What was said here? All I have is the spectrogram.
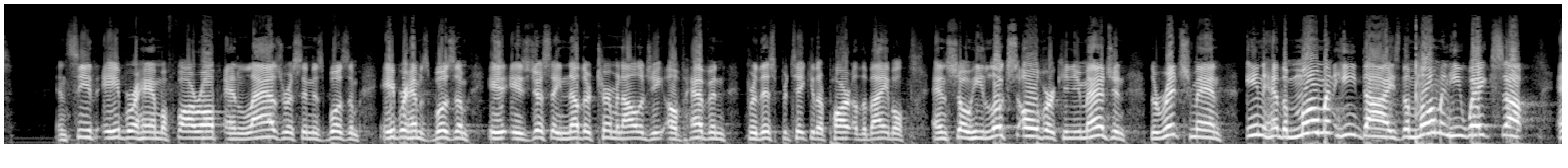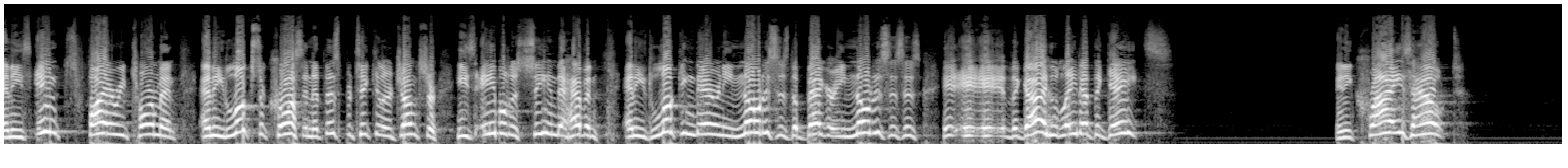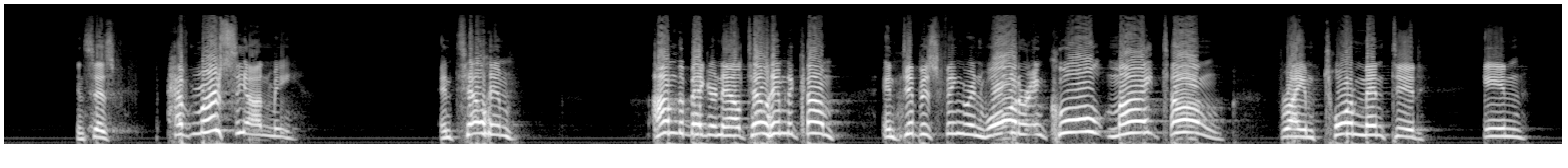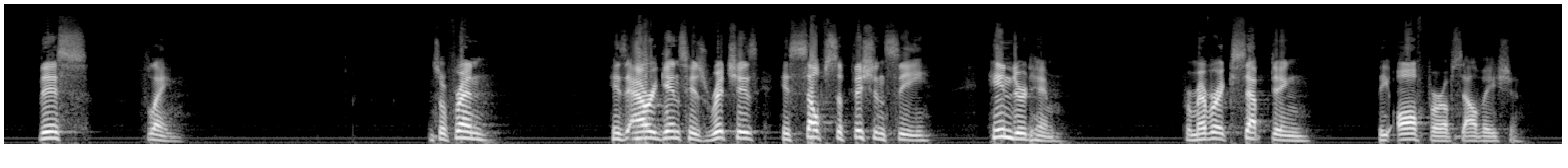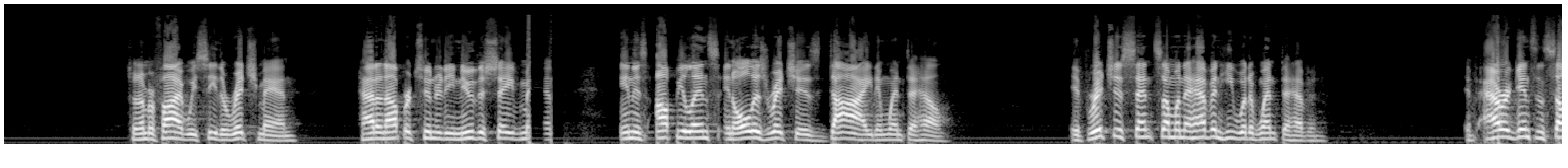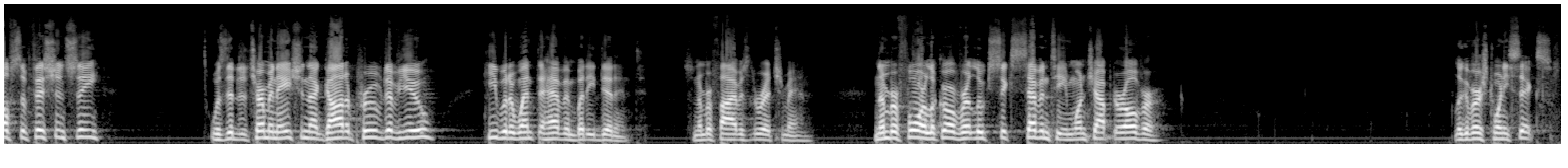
and seeth Abraham afar off and Lazarus in his bosom. Abraham's bosom is, is, just another terminology of heaven for this particular part of the Bible. And so he looks over. Can you imagine the rich man in the moment he dies, the moment he wakes up, and he's in fiery torment and he looks across and at this particular juncture he's able to see into heaven and he's looking there and he notices the beggar. He notices his, the guy who laid at the gates. And he cries out and says have mercy on me and tell him i'm the beggar now. Tell him to come and dip his finger in water and cool my tongue for I am tormented in this flame. And so, friend, his arrogance, his riches, his self sufficiency hindered him from ever accepting the offer of salvation. So, number five, we see the rich man had an opportunity, knew the saved man, in his opulence, in all his riches, died and went to hell. If riches sent someone to heaven, he would have went to heaven. If arrogance and self-sufficiency was the determination that God approved of you, he would have went to heaven, but he didn't. So number 5 is the rich man. Number 4, look over at Luke 6, 17, one chapter over. Look at verse 26.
